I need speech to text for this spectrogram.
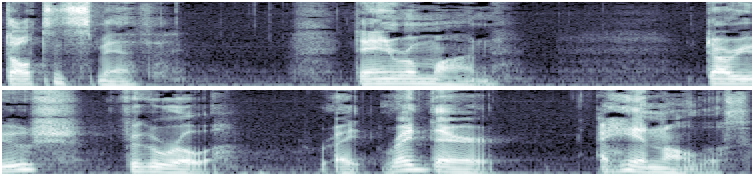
Dalton Smith, Danny Roman, Dariush Figueroa. Right, right there, I hit on all those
